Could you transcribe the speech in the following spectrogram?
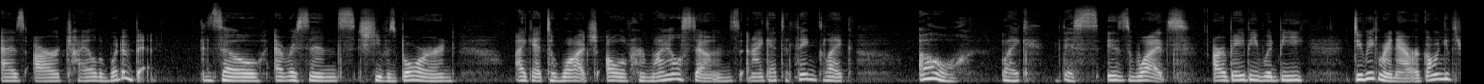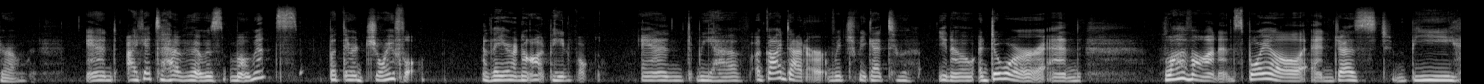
as our child would have been. And so ever since she was born, I get to watch all of her milestones and I get to think, like, oh, like this is what our baby would be doing right now or going through. And I get to have those moments, but they're joyful. They are not painful. And we have a goddaughter, which we get to, you know, adore and love on and spoil and just be,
